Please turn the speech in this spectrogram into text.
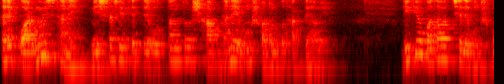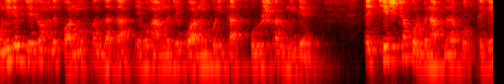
তাহলে কর্মস্থানে মেষরাশির ক্ষেত্রে অত্যন্ত সাবধানে এবং সতর্ক থাকতে হবে। দ্বিতীয় কথা হচ্ছে, দেখুন, শনিদেব যেহেতু আমাদের কর্মফলদাতা এবং আমরা যে কর্ম করি তার পুরস্কার উনি দেন, তাই চেষ্টা করবেন আপনারা প্রত্যেকে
